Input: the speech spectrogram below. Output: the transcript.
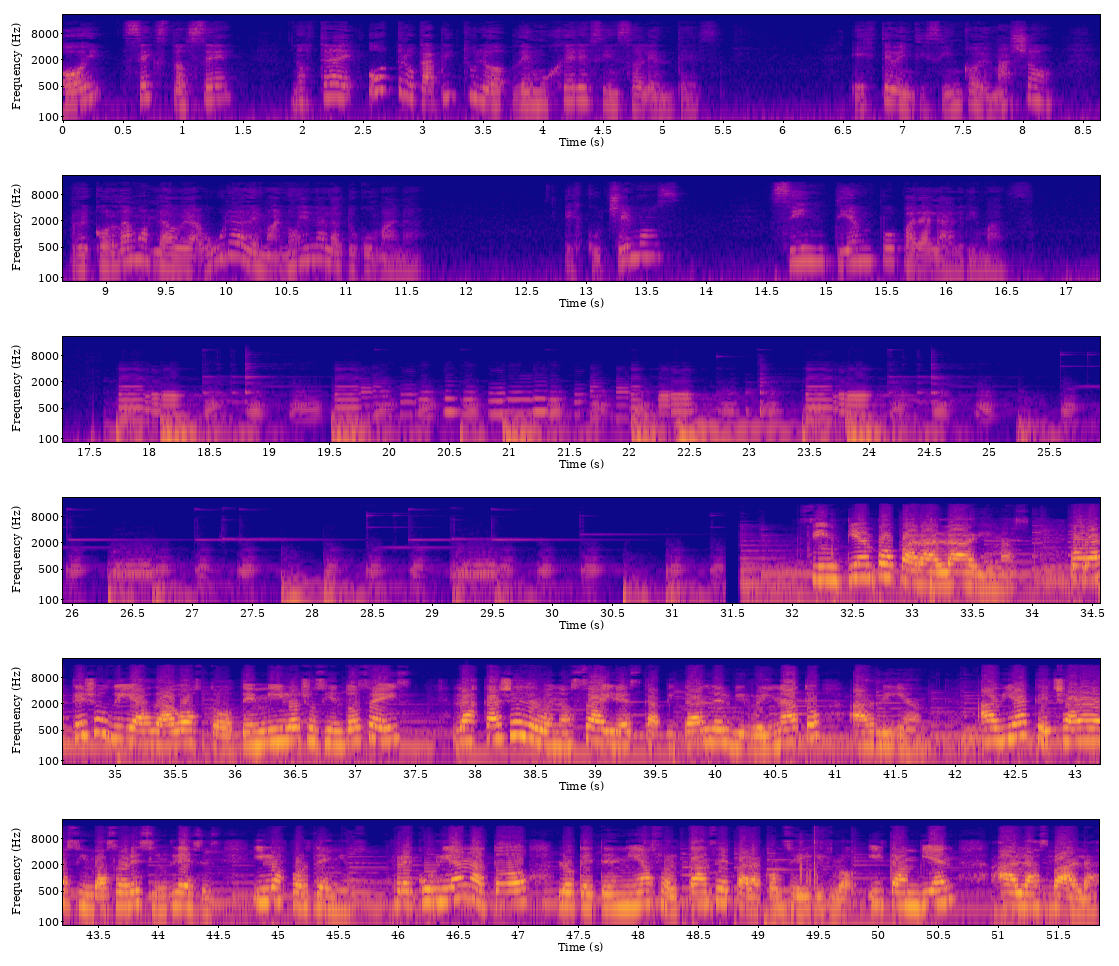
Hoy, Sexto C nos trae otro capítulo de Mujeres Insolentes. Este 25 de mayo recordamos la bravura de Manuela la Tucumana. Escuchemos Sin tiempo para lágrimas. Sin tiempo para lágrimas. Por aquellos días de agosto de 1806, las calles de Buenos Aires, capital del virreinato, ardían. Había que echar a los invasores ingleses y los porteños recurrían a todo lo que tenía a su alcance para conseguirlo y también a las balas.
